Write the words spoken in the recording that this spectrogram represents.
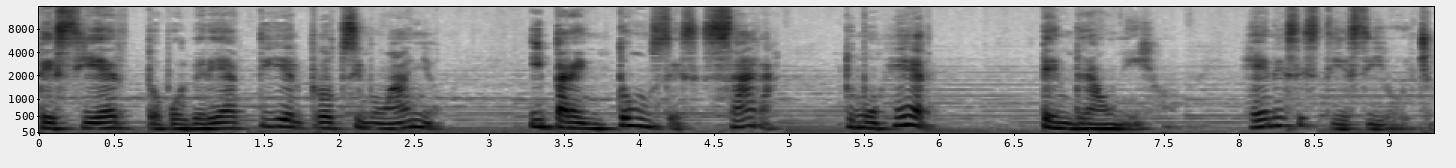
De cierto, volveré a ti el próximo año, y para entonces Sara, tu mujer, tendrá un hijo. Génesis 18.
